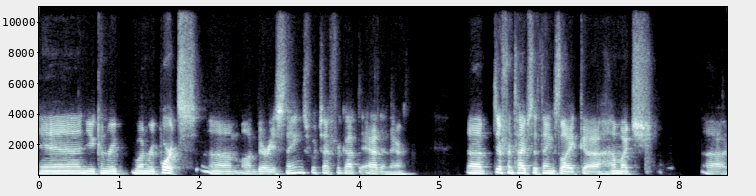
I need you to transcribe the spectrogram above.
And you can re run reports um, on various things, which I forgot to add in there. Uh, different types of things like uh, how much uh,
